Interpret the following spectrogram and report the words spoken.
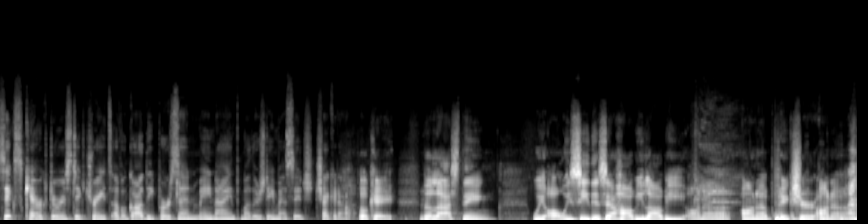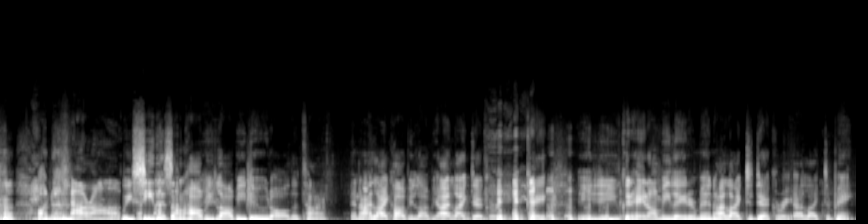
six characteristic traits of a godly person. May 9th, Mother's Day message. Check it out. Okay. The last thing, we always see this at Hobby Lobby on a on a picture on a on a. Not wrong. We see this on Hobby Lobby, dude, all the time. And I like Hobby Lobby. I like decorating. Okay, you, you could hate on me later, man. I like to decorate. I like to paint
